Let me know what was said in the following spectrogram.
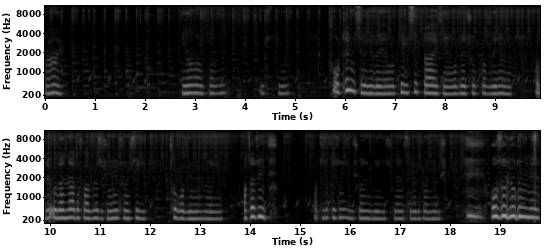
Ay. İnanılmaz bir ortaya mı gitsek acaba ya? Ortaya gitsek daha iyi yani. Orada çok fazla veren var. Orada ölenler de fazladır. Çünkü sonuçta çok fazla veren var yani. Atatürk. Atatürk kaçıncı bir şu an birinci. Şu an sırada falan yemiş. Az ölüyordum yine.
